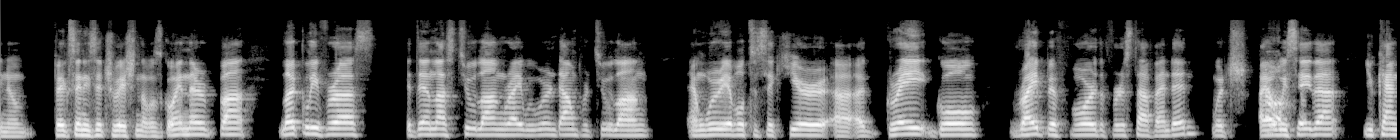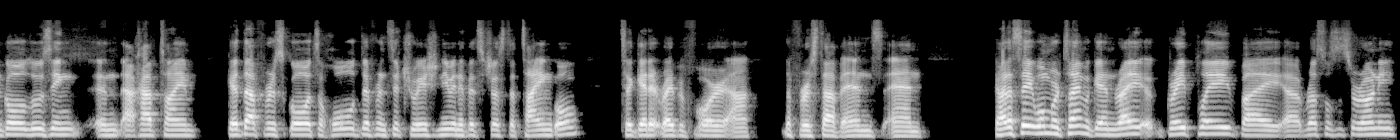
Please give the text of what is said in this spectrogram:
you know, fix any situation that was going there. But luckily for us, it didn't last too long, right? We weren't down for too long and we were able to secure a, a great goal right before the first half ended, which I Oh. always say that you can't go losing in at halftime. Get that first goal. It's a whole different situation, even if it's just a tying goal to get it right before uh, the first half ends. And gotta say it one more time again, right? Great play by uh, Russell Cicerone.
